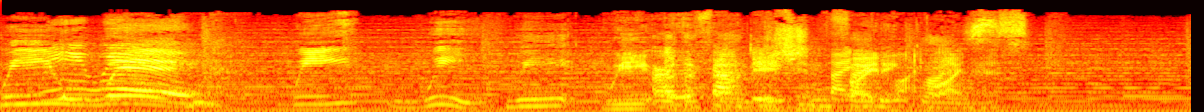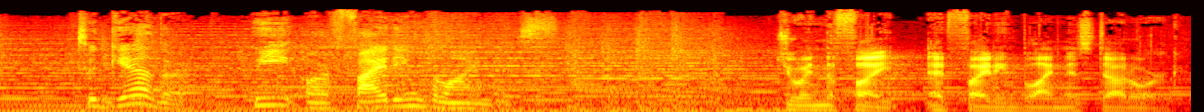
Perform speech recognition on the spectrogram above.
We, we win. win. We we we we are, are the, the foundation, foundation, fighting, blindness. blindness. Together, we are fighting blindness. Join the fight at fightingblindness.org.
